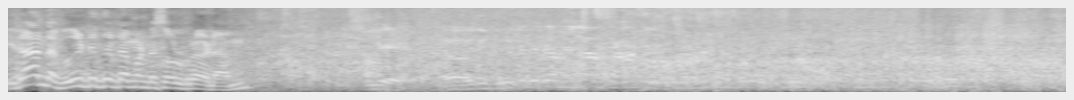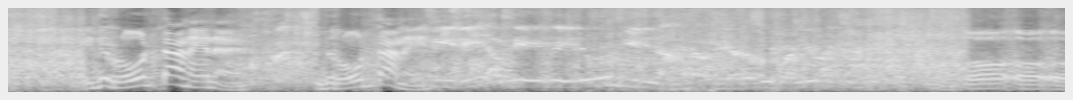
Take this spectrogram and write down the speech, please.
இதான் அந்த வீட்டு திட்டம் என்று சொல்ற இடம். இது வீட்டுக்கு எல்லாம் ரோட்டானே என்ன? இது ரோட்டானே வீதி ஓ ஓ ஓ.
